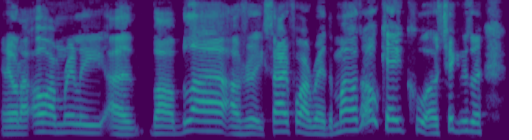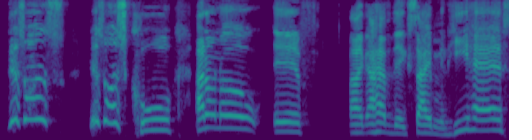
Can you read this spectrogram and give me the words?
and they were like, "Oh, I'm really uh, blah blah." I was really excited for. It. I read the manga. Okay, cool. I was checking this one. This one's this one's cool. I don't know if like I have the excitement he has,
